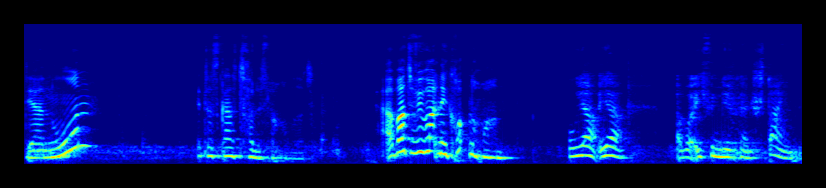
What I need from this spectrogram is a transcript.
der nun etwas ganz Tolles machen wird. Aber warte, wir wollten den Kopf noch machen. Oh ja, ja. Aber ich finde hier keinen Stein.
